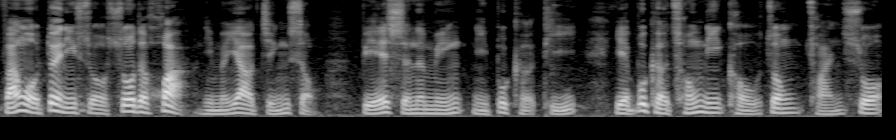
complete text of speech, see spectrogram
凡我对你所说的话，你们要谨守。别神的名你不可提，也不可从你口中传说。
